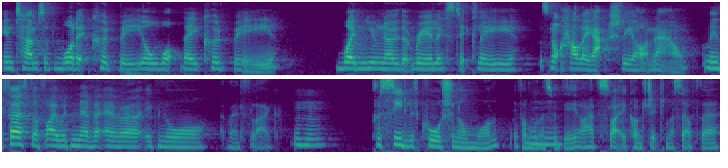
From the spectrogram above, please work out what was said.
in terms of what it could be or what they could be when you know that realistically it's not how they actually are now? I mean, first off, I would never ever ignore a red flag. Mm-hmm. Proceed with caution on one, if I'm honest mm-hmm. with you. I have slightly contradicted myself there.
